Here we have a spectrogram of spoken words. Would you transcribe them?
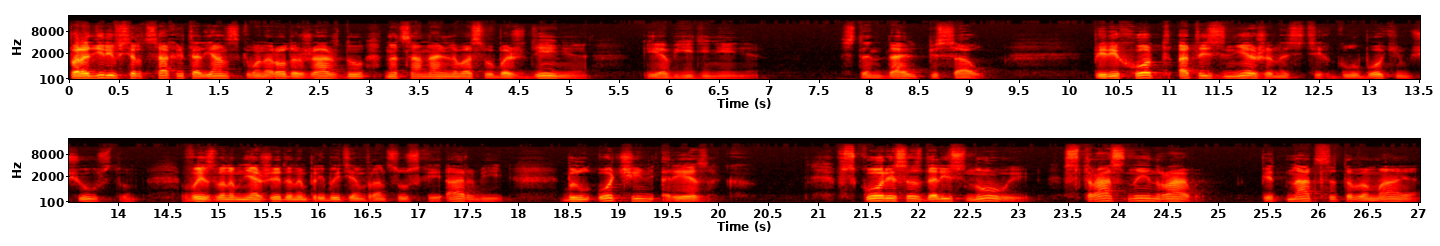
Породили в сердцах итальянского народа жажду национального освобождения и объединения. Стендаль писал, «Переход от изнеженности к глубоким чувствам, вызванным неожиданным прибытием французской армии, был очень резок. Вскоре создались новые, страстные нравы. 15 мая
